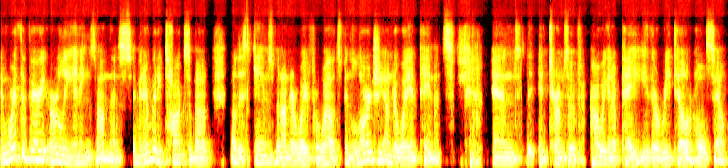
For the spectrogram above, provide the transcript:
and we're at the very early innings on this. I mean, everybody talks about, oh, this game's been underway for a while. It's been largely underway in payments and in terms of how are we going to pay either retail or wholesale.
